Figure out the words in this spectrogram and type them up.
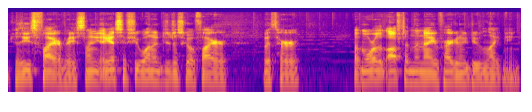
because he's fire based. I, mean, I guess if you wanted to just go fire with her, but more often than not, you're probably going to be doing lightning.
